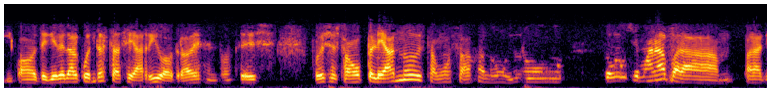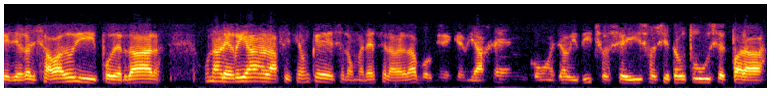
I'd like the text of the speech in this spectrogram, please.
y cuando te quieres dar cuenta estás ahí arriba otra vez. Entonces, pues estamos peleando, estamos trabajando muy duro semana para, para que llegue el sábado y poder dar una alegría a la afición que se lo merece, la verdad, porque que viajen, como ya habéis dicho, seis o siete autobuses para,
